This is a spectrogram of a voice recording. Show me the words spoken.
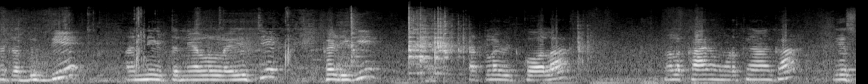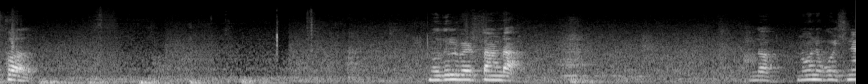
అట్లా దుద్ది అన్నీ ఇట్లా నీళ్ళలో వేసి కడిగి అట్లా పెట్టుకోవాలా. మళ్ళీ కారం ఉడికినాక వేసుకోవాలి. మొదలు పెడతాండ. ఇందో నూనె పోసిన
